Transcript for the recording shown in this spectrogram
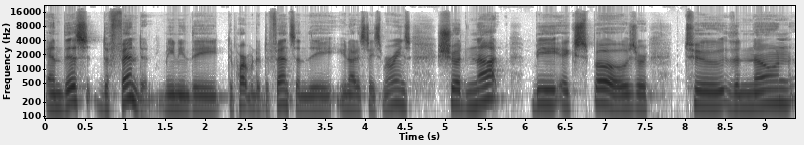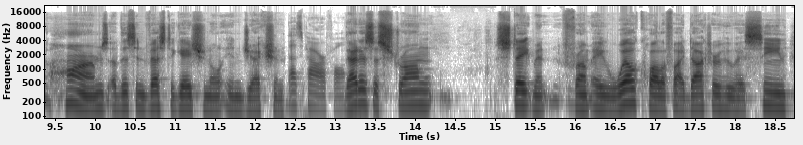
And this defendant, meaning the Department of Defense and the United States Marines, should not be exposed or to the known harms of this investigational injection. That's powerful. That is a strong statement from a well qualified doctor who has seen the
